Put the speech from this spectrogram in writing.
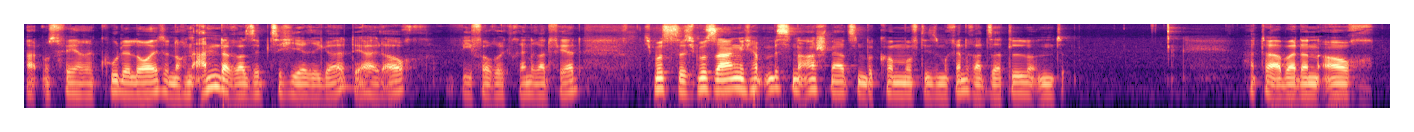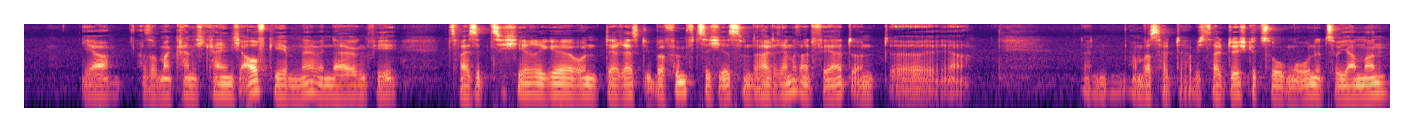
Atmosphäre, coole Leute. Noch ein anderer 70-Jähriger, der halt auch wie verrückt Rennrad fährt. Ich muss, ich muss sagen, ich habe ein bisschen Arschschmerzen bekommen auf diesem Rennradsattel und hatte aber dann auch, ja, also man kann, ich kann ja nicht aufgeben, ne, wenn da irgendwie zwei 70-Jährige und der Rest über 50 ist und da halt Rennrad fährt und äh, ja, dann haben wir halt, habe ich es halt durchgezogen, ohne zu jammern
